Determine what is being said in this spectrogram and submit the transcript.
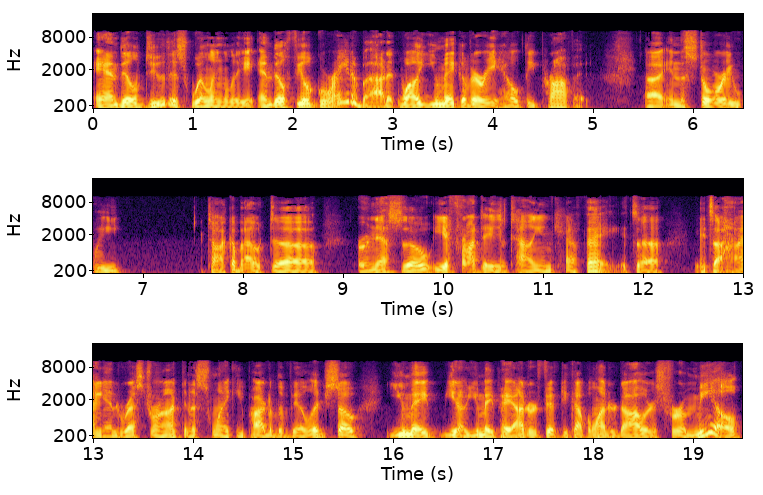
And they'll do this willingly and they'll feel great about it while you make a very healthy profit. Uh, in the story, we talk about uh, Ernesto Iafrate's Italian Cafe. It's a it's a high end restaurant in a swanky part of the village. So you may you know you may pay 150, couple hundred dollars for a meal,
